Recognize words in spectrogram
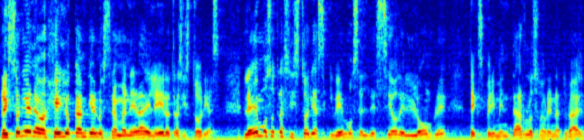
La historia del Evangelio cambia nuestra manera de leer otras historias. Leemos otras historias y vemos el deseo del hombre de experimentar lo sobrenatural,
